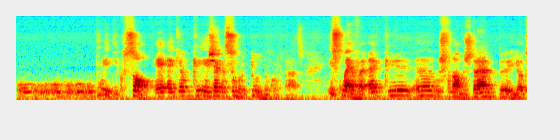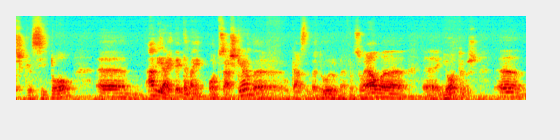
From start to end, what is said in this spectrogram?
o, o, o, o, político só é aquele que enxerga sobretudo no curto prazo. Isso leva a que uh, os fenómenos Trump e outros que citou, uh, à direita e também outros à esquerda, caso de Maduro na Venezuela, uh, e outros, uh,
